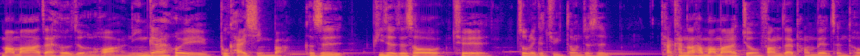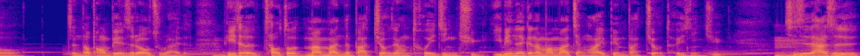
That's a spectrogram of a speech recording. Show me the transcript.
妈妈在喝酒的话，你应该会不开心吧？可是 Peter 这时候却做了一个举动，就是他看到他妈妈的酒放在旁边枕头，枕头旁边是露出来的。Peter 操作慢慢的把酒这样推进去，一边在跟他妈妈讲话，一边把酒推进去。其实他是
